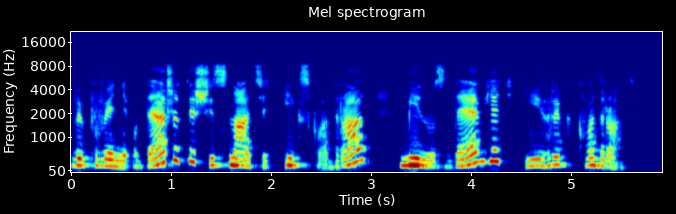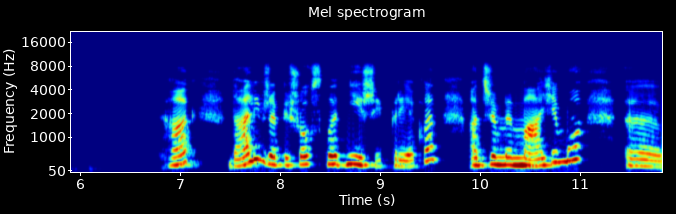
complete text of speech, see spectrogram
ви повинні одержати 16х квадрат мінус 9y квадрат. Так, Далі вже пішов складніший приклад, адже ми маємо е,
